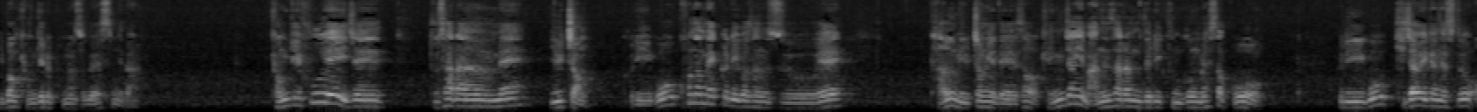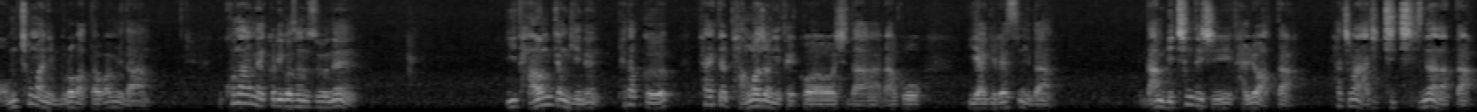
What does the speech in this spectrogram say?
이번 경기를 보면서도 했습니다. 경기 후에 이제 두 사람의 일정 그리고 코너 맥그리거 선수의 다음 일정에 대해서 굉장히 많은 사람들이 궁금했었고 그리고 기자회견에서도 엄청 많이 물어봤다고 합니다. 코너 맥그리거 선수는 이 다음 경기는 패더급 타이틀 방어전이 될 것이다 라고 이야기를 했습니다. 난 미친 듯이 달려왔다. 하지만 아직 지치지는 않았다.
